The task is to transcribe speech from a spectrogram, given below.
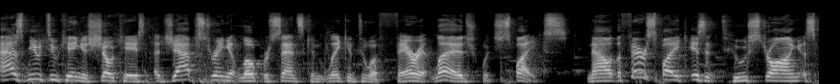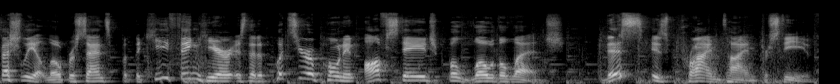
As Mew2King is showcased, a jab string at low percents can link into a fair at ledge, which spikes. Now, the fair spike isn't too strong, especially at low percents, but the key thing here is that it puts your opponent off stage below the ledge. This is prime time for Steve.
